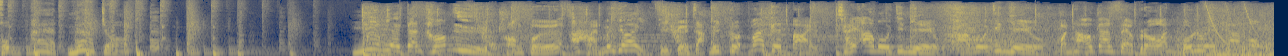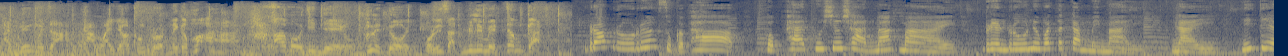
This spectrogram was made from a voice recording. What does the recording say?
พบแพทย์หน้าจอ เมื่อมีอาการท้องอืดท้องเฟ้ออาหารไม่ย่อย ที่เกิดจากมีกรดมากเกินไป ใช้อโมจินเยลอโมจินเยลบรรเทาอาการแสบร้อนบริเวณกลางอกอันเนื่องมาจากการไหลย้อนของกรดในกระเพาะอาหารอโมจินเยลผลิตโดยบริษัทมิลิเมตรจำกัดรอบรู้เรื่องสุขภาพ พบแพทย์ผู้เชี่ยวชาญมากมาย เรียนรู้นวัตกรรมใหม่ ๆ ในนิตย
